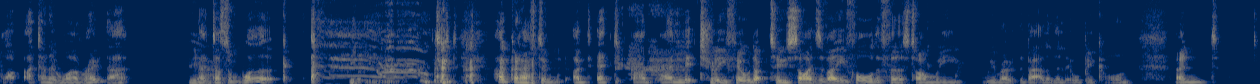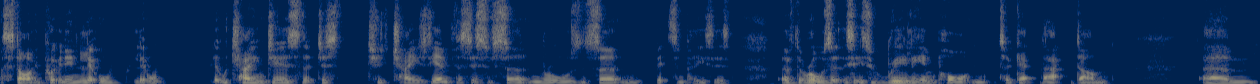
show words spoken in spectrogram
what? I don't know why I wrote that. Yeah, That doesn't work. I'm gonna have to. I, I, I literally filled up two sides of A4 the first time we we wrote the Battle of the Little Bighorn, and started putting in little little little changes that just change the emphasis of certain rules and certain bits and pieces of the rules. It's, really important to get that done. Um,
